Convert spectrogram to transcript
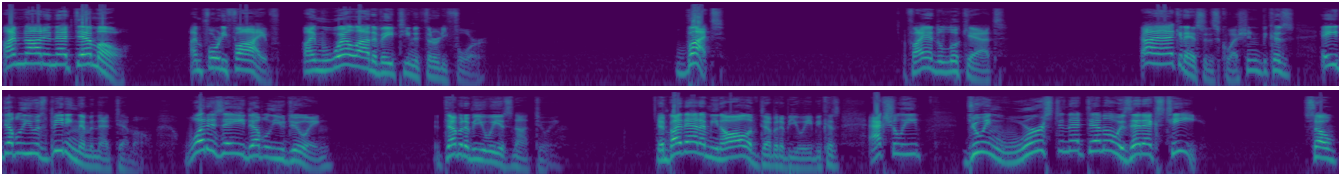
I'm not in that demo. I'm 45. I'm well out of 18 to 34. But if I had to look at, I, I can answer this question because AEW is beating them in that demo. What is AEW doing that WWE is not doing? And by that I mean all of WWE because actually doing worst in that demo is NXT. So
